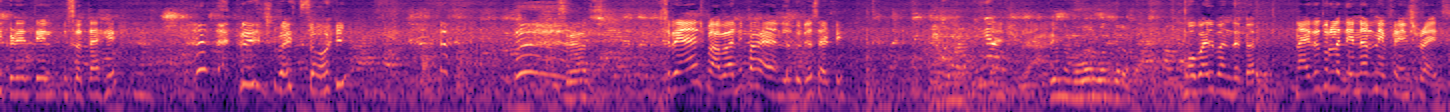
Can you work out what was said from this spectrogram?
इकडे तेल पुसत आहे. French fries sorry Shreyansh. Shreyansh बाबांनी पण काय आणलं तुझ्यासाठी? मोबाईल बंद करा बा. मोबाईल बंद कर. नाही तर तुला देणार नाही फ्रेंच फ्राईज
